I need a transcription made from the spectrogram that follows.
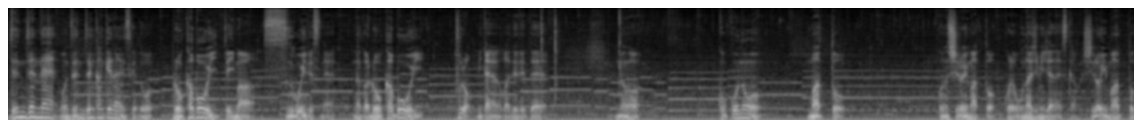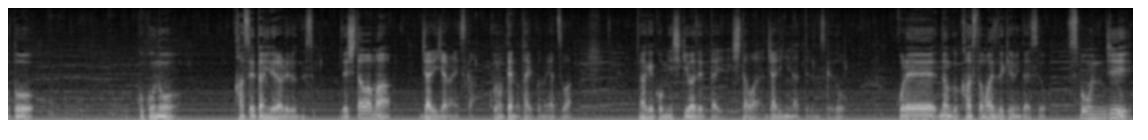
全然ねもう全然関係ないんですけどロカボーイって今すごいですね。なんかロカボーイプロみたいなのが出ててなんかここのマットこの白いマットこれおなじみじゃないですか。白いマットとここの活性炭入れられるんですよ。で下はまあ砂利じゃないですか。この手のタイプのやつは。投げ込み式は絶対下は砂利になってるんですけど。これなんかカスタマイズできるみたいですよ。スポンジ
